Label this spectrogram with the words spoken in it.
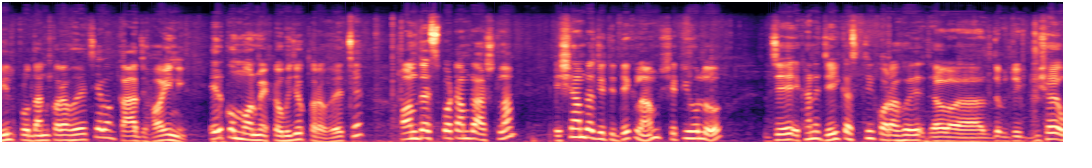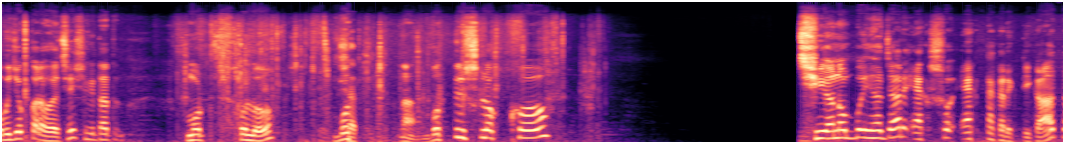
বিল প্রদান করা হয়েছে এবং কাজ হয়নি। এরকম মর্মে একটা অভিযোগ করা হয়েছে। অন দ্য স্পট আমরা আসলাম, এসে আমরা যেটি দেখলাম, সেটি হলো যে এখানে যেই কাজটি করা হয়ে যে বিষয়ে অভিযোগ করা হয়েছে সেটা মোট হলো না বত্রিশ লক্ষ ছিয়ানব্বই হাজার একশো এক টাকার একটি কাজ।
